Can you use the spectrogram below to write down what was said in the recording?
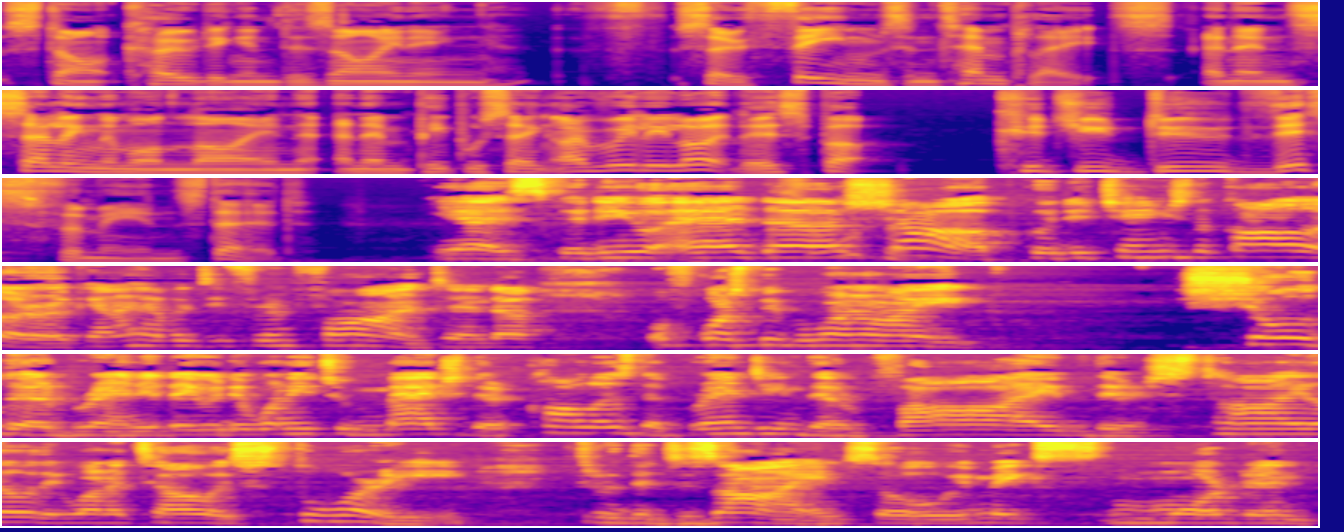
start coding and designing. So, themes and templates, and then selling them online, and then people saying, I really like this, but could you do this for me instead? Yes, could you add a shop? Could you change the color? Can I have a different font? And uh, of course, people want to like show their brand. They, they want it to match their colors, their branding, their vibe, their style. They want to tell a story through the design. So it makes more than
